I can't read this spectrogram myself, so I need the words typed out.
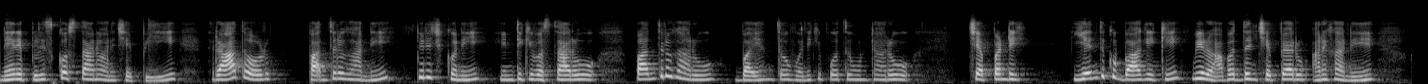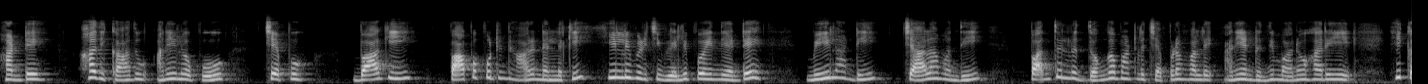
నేను పిలుచుకొస్తాను అని చెప్పి రాథోడ్ పంతులు గారిని పిలుచుకొని ఇంటికి వస్తారు. పంతులు గారు భయంతో వణికిపోతూ ఉంటారు. చెప్పండి ఎందుకు బాగీకి మీరు అబద్ధం చెప్పారు అనగానే అంటే అది కాదు అనేలోపు చెప్పు బాగి పాప పుట్టిన ఆరు నెలలకి ఇల్లు విడిచి వెళ్ళిపోయింది అంటే మీలాంటి చాలామంది పంతులు దొంగ మాటలు చెప్పడం వల్లే అని అంటుంది మనోహరి. ఇక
